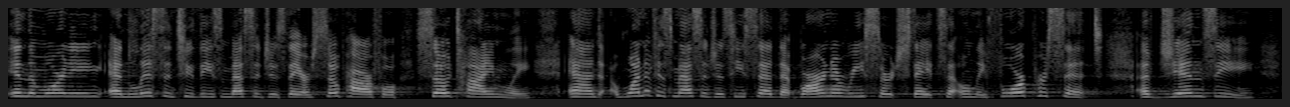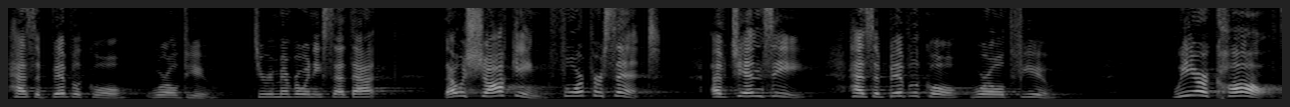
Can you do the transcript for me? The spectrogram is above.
in the morning and listen to these messages. They are so powerful, so timely. And one of his messages, he said that Barna research states that only 4% of Gen Z has a biblical worldview. Do you remember when he said that? That was shocking. 4% of Gen Z has a biblical worldview. We are called.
